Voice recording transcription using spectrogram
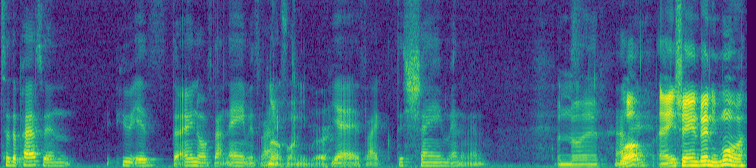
to the person who is the owner of that name, is like Not funny, bro. yeah, it's like the shame element. Annoying. Okay. Well, I ain't shamed anymore.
